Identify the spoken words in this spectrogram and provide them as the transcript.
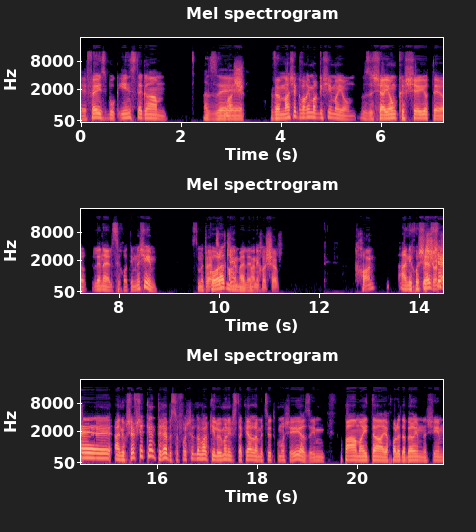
אה, פייסבוק, אינסטגרם, אז... ממש. ומה שגברים מרגישים היום, זה שהיום קשה יותר לנהל שיחות עם נשים. זאת אומרת, כל הדברים האלה. אני חושב. נכון? אני חושב ש... אני חושב שכן, תראה, בסופו של דבר, כאילו, אם אני מסתכל על המציאות כמו שהיא, אז אם פעם היית יכול לדבר עם נשים,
